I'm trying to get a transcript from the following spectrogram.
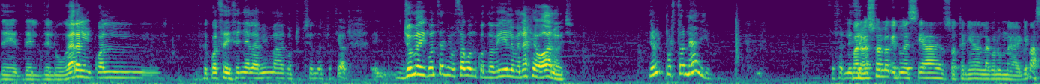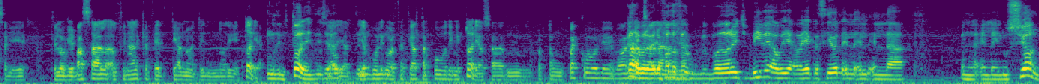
de, del- del lugar el cual, desde el cual se diseña la misma construcción del festival. Eh, Yo me di cuenta el año pasado cuando, cuando vi el homenaje a Bodanovich. No le importó a nadie. O sea, le Bueno, eso es lo que tú decías, sostenías en la columna de ¿Qué pasa? Que, que lo que pasa al, al final es que el festival no, tiene- no tiene historia. no tiene historia. O sea, y, el, y tiene- el público del festival tampoco tiene historia. O sea, mm, corta un cuesco que Claro, pero en el fondo Bodanovich vive, había, había crecido en, en- en la, en, la, en la ilusión,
